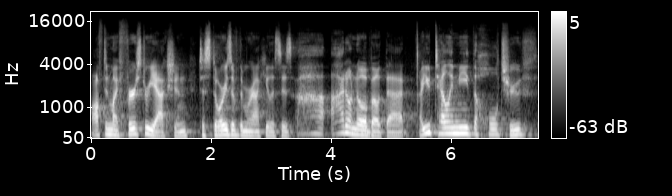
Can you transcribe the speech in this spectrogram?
often my first reaction to stories of the miraculous is, ah, I don't know about that. Are you telling me the whole truth?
